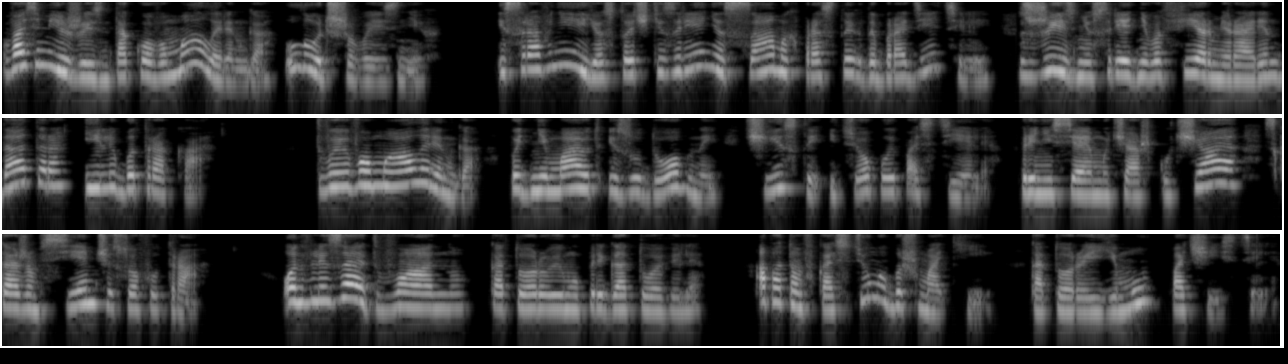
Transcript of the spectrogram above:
Возьми жизнь такого Малоринга, лучшего из них, и сравни ее с точки зрения самых простых добродетелей с жизнью среднего фермера-арендатора или батрака. Твоего Малоринга поднимают из удобной, чистой и теплой постели, принеся ему чашку чая, скажем, в семь часов утра. Он влезает в ванну, которую ему приготовили, а потом в костюм и башмаки, которые ему почистили.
